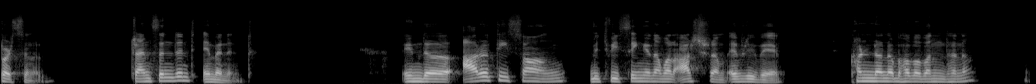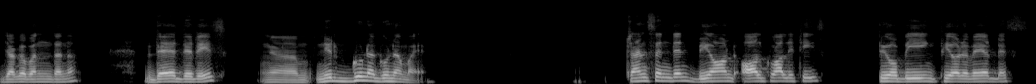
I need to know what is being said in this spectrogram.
personal, transcendent, immanent. In the Arati song, which we sing in our ashram everywhere, Khandana Bhava Bandhana, Jagabandhana, there there is um, Nirguna Gunamaya. Transcendent beyond all qualities, pure being, pure awareness,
